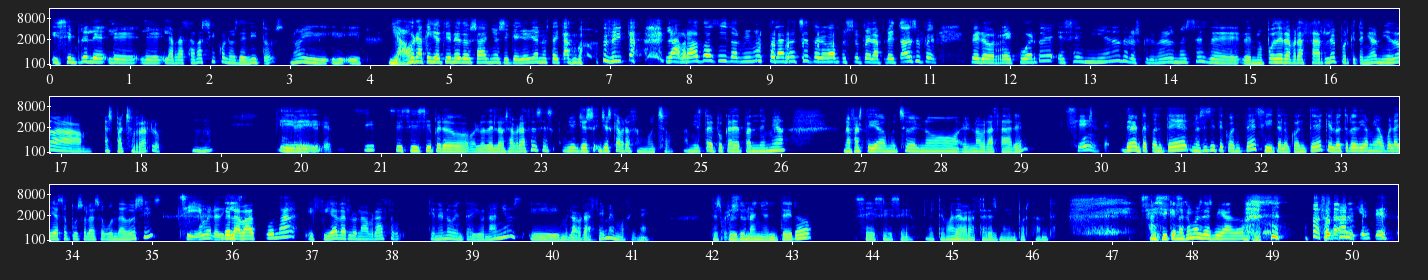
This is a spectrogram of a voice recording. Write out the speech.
Y siempre le, le, le, abrazaba así con los deditos, ¿no? Y, y, y, ahora que ya tiene dos años y que yo ya no estoy tan gordita, la abrazo así, dormimos por la noche, pero vamos, súper apretada, súper... Pero recuerdo ese miedo de los primeros meses de, de, no poder abrazarle porque tenía miedo a, a espachurrarlo. Y, sí, sí, sí, sí, pero lo de los abrazos es. Yo, yo, es que abrazo mucho. A mí esta época de pandemia me ha fastidiado mucho el no, el no abrazar, ¿eh? Sí. De, te conté, no sé si te conté, si te lo conté, que el otro día mi abuela ya se puso la segunda dosis sí, me lo de la vacuna y fui a darle un abrazo. Tiene 91 años y me la abracé y me emocioné. Después pues de un año entero, sí, sí, sí. El tema de abrazar es muy importante. Así que nos hemos desviado. Totalmente.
